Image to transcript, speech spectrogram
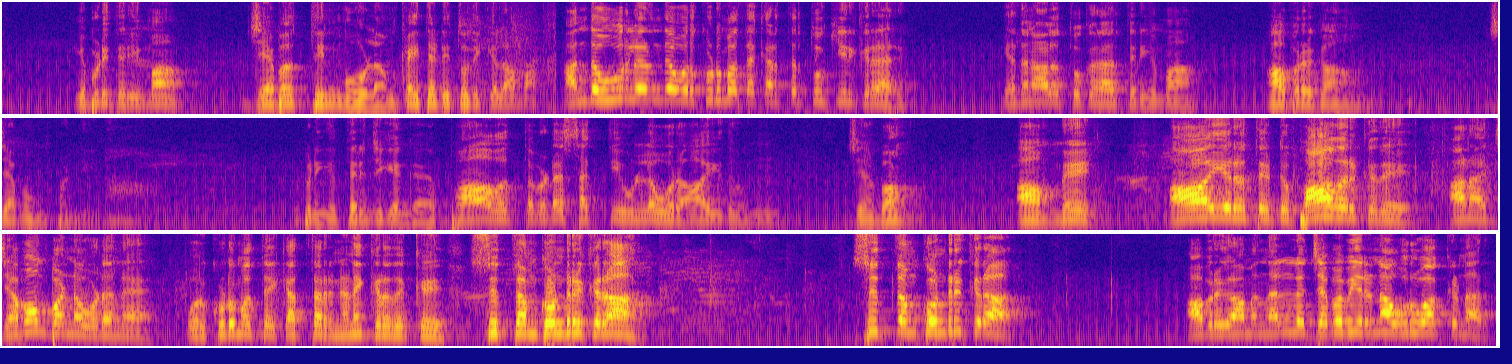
எப்படி தெரியுமா? ஜெபத்தின் மூலம். கைத்தட்டி துதிக்கலாமா? அந்த ஊர்ல இருந்தே ஒரு குடும்பத்தை கர்த்தர் தூக்கி இருக்கிறாரு எதனால தூக்குறாரு தெரியுமா? ஆபிரகாம் ஜெபம் பண்ணினா. இப்போ நீங்க தெரிஞ்சுக்கங்க. பாவத்தை விட சக்தி உள்ள ஒரு ஆயுதம் ஜெபம். ஆமென். ஆயிரத்தெட்டு பாவம் இருக்குது. ஆனா ஜெபம் பண்ண உடனே ஒரு குடும்பத்தை கத்தர் நினைக்கிறதுக்கு சித்தம் கொண்டிருக்கிறார். சித்தம் கொண்டிருக்கிறார். ஆபிரகாம நல்ல ஜெப உருவாக்கினார். உருவாக்குனார்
